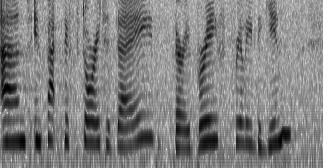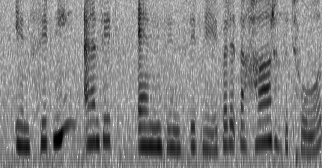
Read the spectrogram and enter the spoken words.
And in fact, this story today, very brief, really begins in Sydney and it ends in Sydney. But at the heart of the talk,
